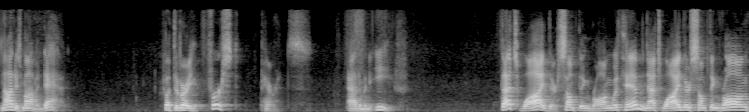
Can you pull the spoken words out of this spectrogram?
not his mom and dad, but the very first parents, Adam and Eve. That's why there's something wrong with him, and that's why there's something wrong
